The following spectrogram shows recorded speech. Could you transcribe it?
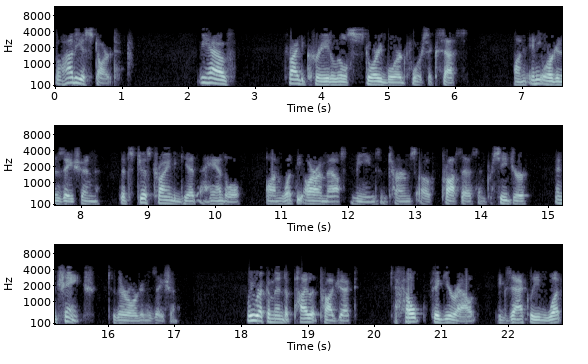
So how do you start? We have tried to create a little storyboard for success on any organization that's just trying to get a handle on what the RMF means in terms of process and procedure and change to their organization. We recommend a pilot project to help figure out exactly what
